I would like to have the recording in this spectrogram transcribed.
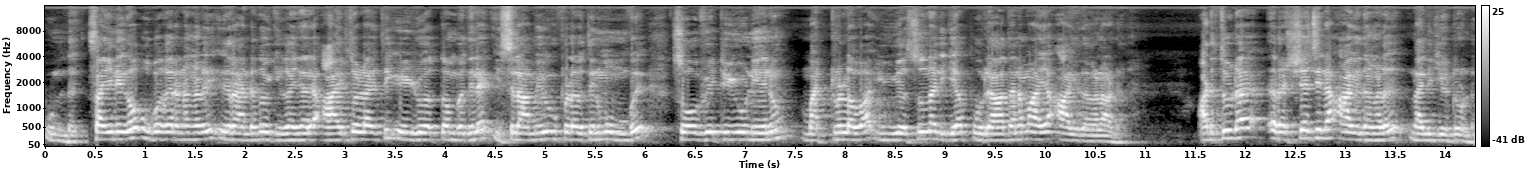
ഉണ്ട്. സൈനിക ഉപകരണങ്ങൾ ഇറാന്റെ നോക്കിക്കഴിഞ്ഞാൽ ആയിരത്തി തൊള്ളായിരത്തി എഴുപത്തി ഒമ്പതിലെ ഇസ്ലാമിക വിപ്ലവത്തിന് മുമ്പ് സോവിയറ്റ് യൂണിയനും മറ്റുള്ളവ യു എസും നൽകിയ പുരാതനമായ ആയുധങ്ങളാണ്. അടുത്തിടെ റഷ്യ ചില ആയുധങ്ങൾ നൽകിയിട്ടുണ്ട്.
